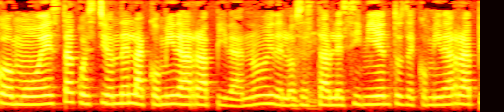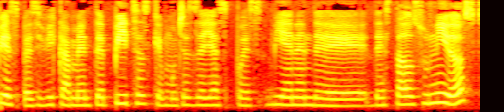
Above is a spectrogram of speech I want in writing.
como esta cuestión de la comida rápida, ¿no? Y de los establecimientos de comida rápida, específicamente pizzas, que muchas de ellas pues vienen de, de Estados Unidos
